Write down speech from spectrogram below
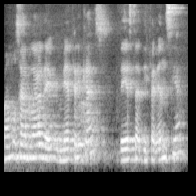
vamos a hablar de métricas de esta diferencia.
